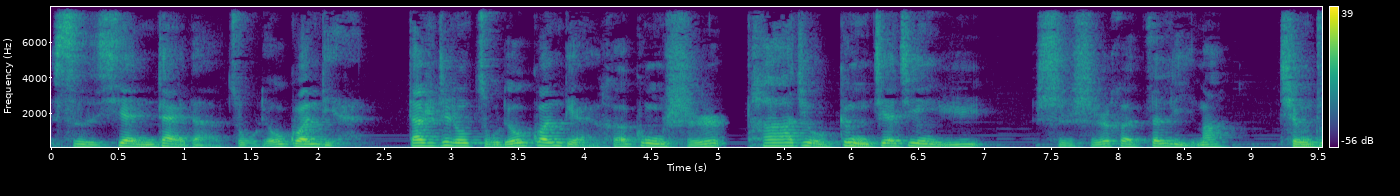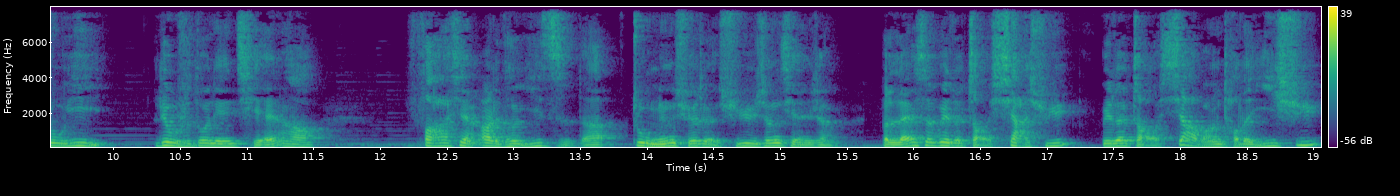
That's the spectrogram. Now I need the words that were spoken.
是现在的主流观点，但是这种主流观点和共识，它就更接近于史实和真理吗？请注意，六十多年前啊，发现二里头遗址的著名学者徐玉生先生。本来是为了找夏墟，为了找夏王朝的遗墟，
